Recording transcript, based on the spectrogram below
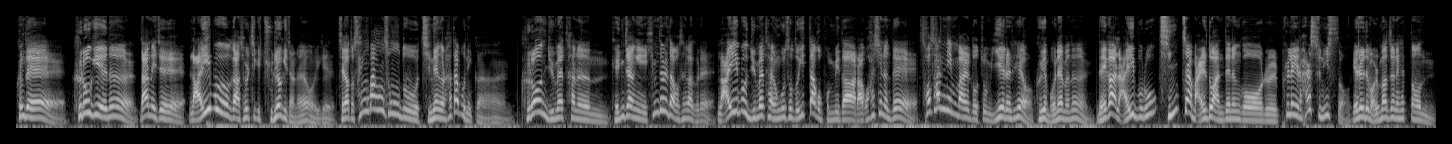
근데 그러기에는 나는 이제 라이브가 솔직히 주력이잖아요 이게. 제가 또 생방송도 진행을 하다 보니까 그런 뉴메타는 굉장히 힘들다고 생각을 해. 라이브 뉴메타 연구소도 있다고 봅니다 라고 하시는데 서사님 말도 좀 이해를 해요. 그게 뭐냐면은 내가 라이브로 진짜 말도 안 되는 거를 플레이를 할 수는 있어. 예를 들면 얼마 전에 했던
